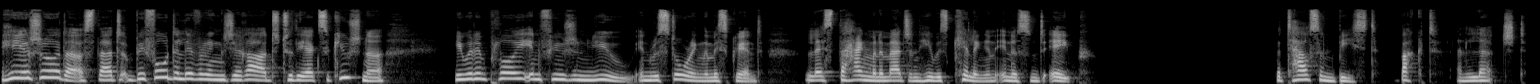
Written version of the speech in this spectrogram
He assured us that before delivering Girard to the executioner, he would employ infusion U in restoring the miscreant, lest the hangman imagine he was killing an innocent ape. The Towson beast bucked and lurched,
